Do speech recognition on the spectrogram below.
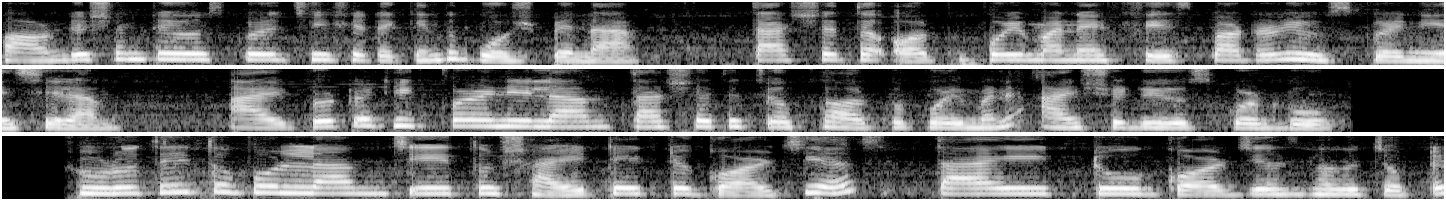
ফাউন্ডেশনটা ইউজ করেছি সেটা কিন্তু বসবে না। তার সাথে অল্প পরিমাণে ফেস পাউডার ইউজ করে নিয়েছিলাম। আইব্রোটা ঠিক করে নিলাম, তার সাথে চোখে অল্প পরিমাণে আইশ্যাডো ইউজ করব। শুরুতেই তো বললাম যেহেতু শাড়িটা একটু গর্জিয়াস তাই একটু গর্জিয়াস ভাবে চোখটা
